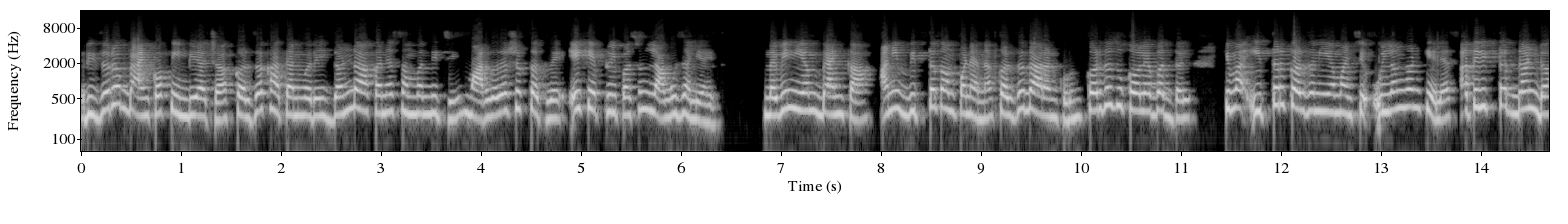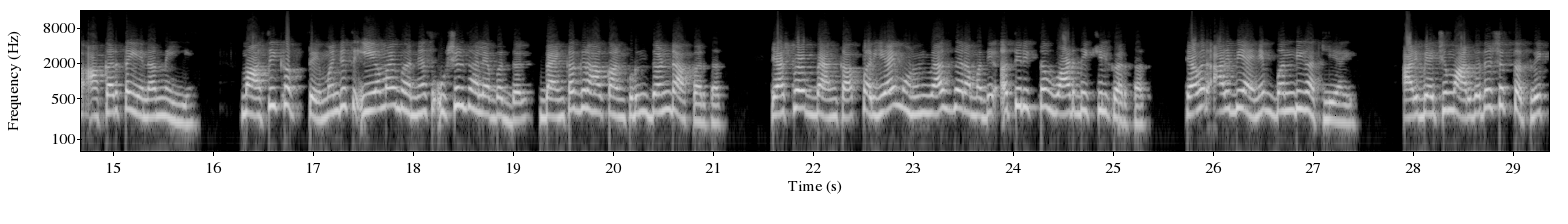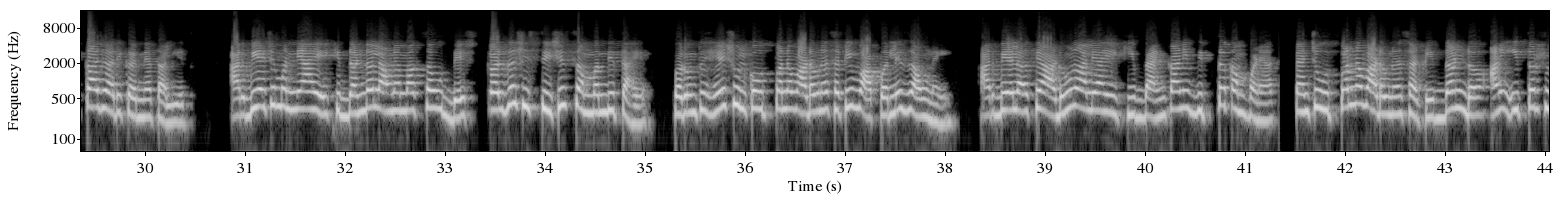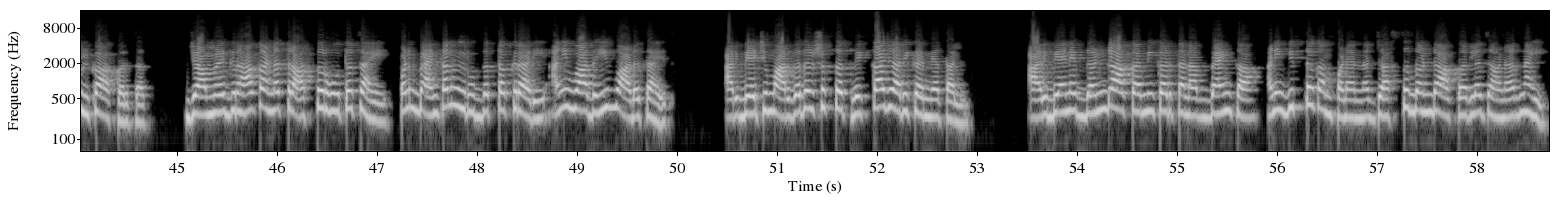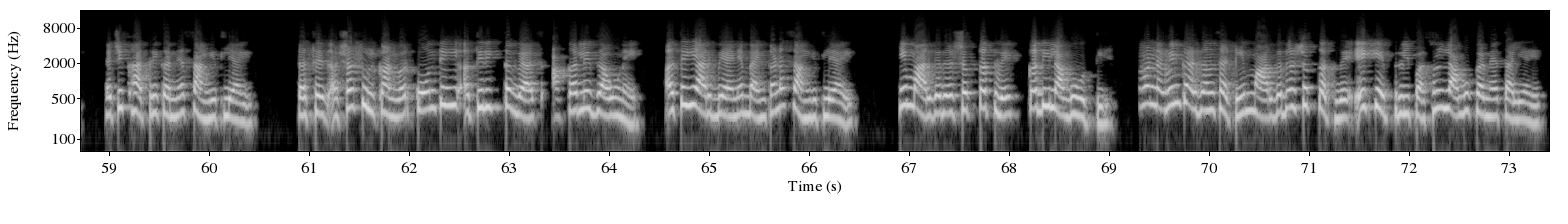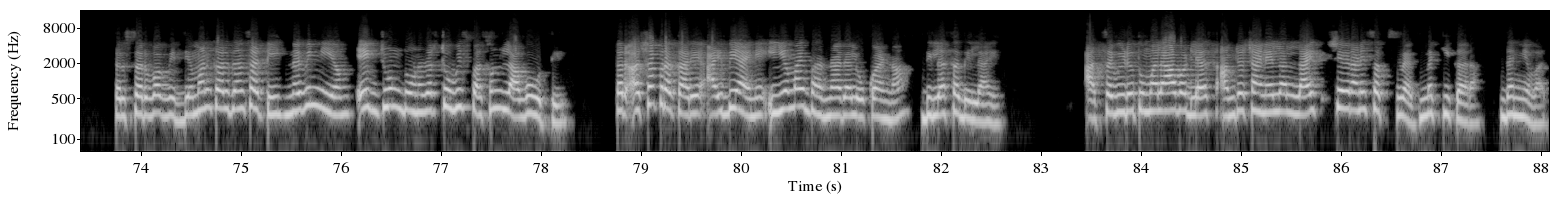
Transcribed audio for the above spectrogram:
Reserve bank of इंडियाच्या कर्ज खात्यांवरील दंड आकारण्यासंबंधीची मार्गदर्शक तत्वे एक एप्रिलपासून लागू झाली आहेत. नवीन नियम बँका आणि वित्त कंपन्यांना कर्जदारांकडून कर्ज चुकवल्याबद्दल किंवा इतर कर्ज नियमांचे उल्लंघन केल्यास अतिरिक्त दंड आकारता येणार नाहीये. मासिक हप्ते म्हणजेच ईएमआय भरण्यास उशीर झाल्याबद्दल बँका ग्राहकांकडून दंड आकारतात. याशिवाय बँका पर्याय म्हणून व्याजदरामध्ये अतिरिक्त वाढ देखील करतात. त्यावर आरबीआयने बंदी घातली आहे. आरबीआयची मार्गदर्शक तत्वे का जारी करण्यात आली आहेत? आरबीआयचे म्हणणे आहे की दंड लावण्यामागचा उद्देश कर्ज शिस्तीशी संबंधित आहे परंतु हे शुल्क उत्पन्न वाढवण्यासाठी वापरले जाऊ नये. आरबीआयला असे आढळून आले आहे की बँका आणि वित्त कंपन्या त्यांचे उत्पन्न वाढवण्यासाठी दंड आणि इतर शुल्क आकारतात ज्यामुळे ग्राहकांना त्रास तर होतच आहे पण बँकांविरुद्ध तक्रारी आणि वादही वाढत आहेत. आरबीआयची मार्गदर्शक तत्वे का जारी करण्यात आली? आरबीआयने दंड आकारणी करताना बँका आणि वित्त कंपन्यांना जास्त दंड आकारला जाणार नाही याची खात्री करण्यास सांगितले आहे. तसेच अशा शुल्कांवर कोणतेही अतिरिक्त व्याज आकारले जाऊ नये असेही आरबीआयने बँकांना सांगितले आहे. ही मार्गदर्शक तत्वे कधी लागू होतील? सर्व नवीन कर्जांसाठी मार्गदर्शक तत्वे एक एप्रिलपासून लागू करण्यात आली आहेत. तर सर्व विद्यमान कर्जांसाठी नवीन नियम एक जून दोन हजार चोवीसपासून लागू होतील. तर अशा प्रकारे आयबीआयने ईएमआय भरणाऱ्या लोकांना दिलासा दिला आहे. आजचा व्हिडिओ तुम्हाला आवडल्यास आमच्या चॅनेलला लाईक शेअर आणि सबस्क्राईब नक्की करा. धन्यवाद.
